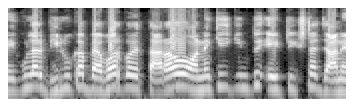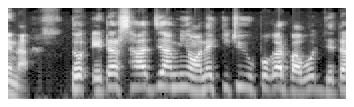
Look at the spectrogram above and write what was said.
রেগুলার ভি লুকআপ ব্যবহার করে, তারাও অনেকেই কিন্তু এই ট্রিক্সটা জানে না। তো এটার সাহায্যে আমি অনেক কিছুই উপকার পাবো, যেটা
